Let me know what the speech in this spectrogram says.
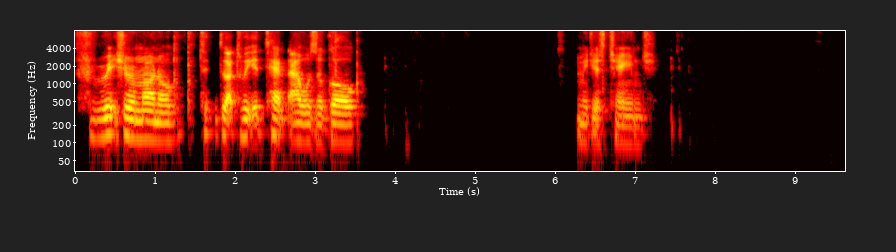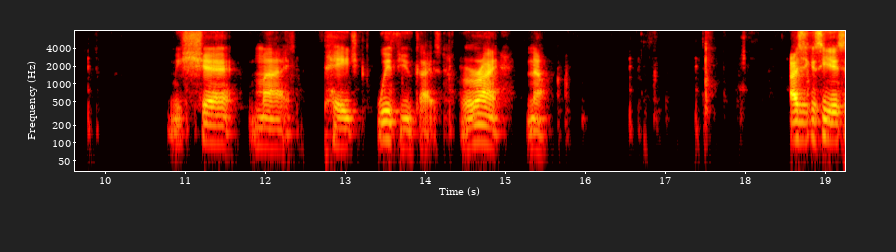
Fabrizio Romano that tweeted 10 hours ago. Let me just change. Let me share my page with you guys right now. As you can see, this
